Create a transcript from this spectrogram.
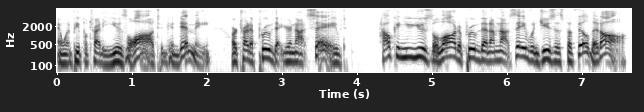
And when people try to use law to condemn me or try to prove that you're not saved, how can you use the law to prove that I'm not saved when Jesus fulfilled it all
